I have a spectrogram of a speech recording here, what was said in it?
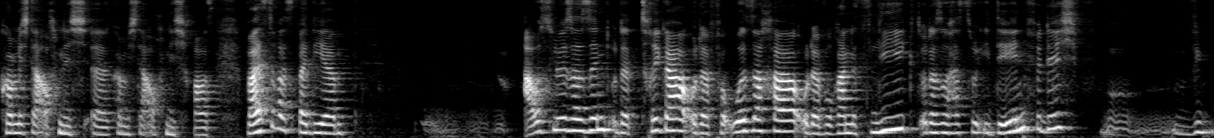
komme ich da auch nicht, äh, komme ich da auch nicht raus. Weißt du, was bei dir Auslöser sind oder Trigger oder Verursacher oder woran es liegt oder so? Hast du Ideen für dich? Wie,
